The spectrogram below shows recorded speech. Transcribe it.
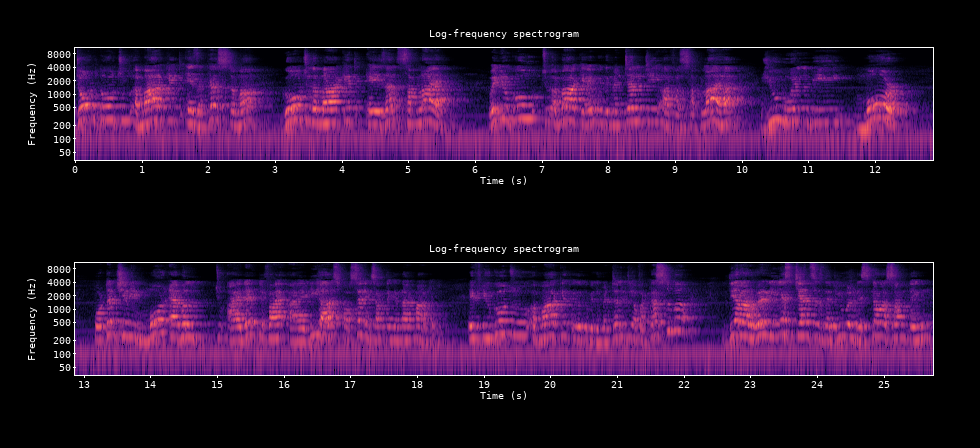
Don't go to a market as a customer, go to the market as a supplier. When you go to a market with the mentality of a supplier, you will be more potentially more able to identify ideas for selling something in that market. If you go to a market with the mentality of a customer, there are very less chances that you will discover something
